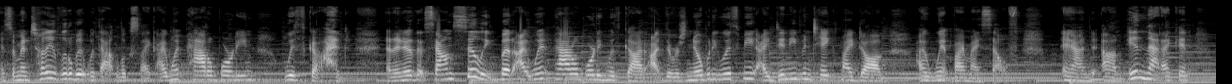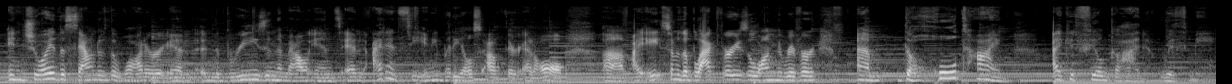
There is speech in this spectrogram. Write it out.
And so I'm going to tell you a little bit what that looks like. I went paddleboarding with God. And I know that sounds silly, but I went paddleboarding with God. I, there was nobody with me. I didn't even take my dog. I went by myself. And um, in that, I could enjoy the sound of the water and, and, the breeze in the mountains. And I didn't see anybody else out there at all. Um, I ate some of the blackberries along the river. Um, the whole time, I could feel God with me.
